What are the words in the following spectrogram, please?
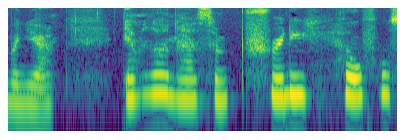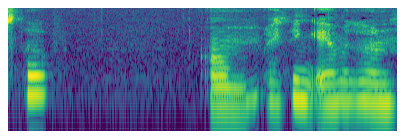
But yeah, Amazon has some pretty helpful stuff. Um, I think Amazon.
